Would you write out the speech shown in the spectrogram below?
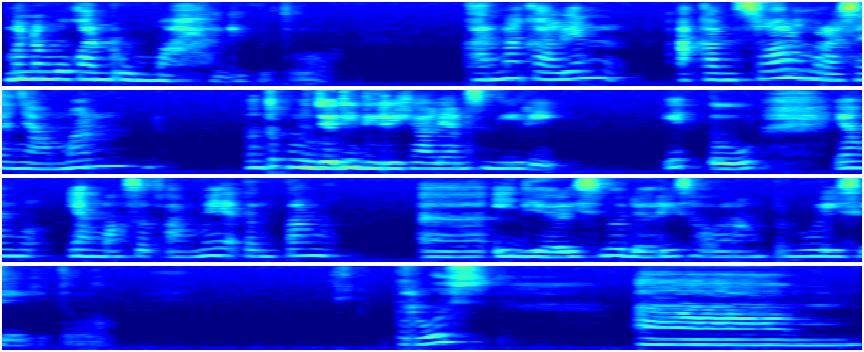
menemukan rumah gitu loh. Karena kalian akan selalu merasa nyaman untuk menjadi diri kalian sendiri. Itu yang yang maksud Ame tentang uh, idealisme dari seorang penulis kayak gitu loh. Terus um,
